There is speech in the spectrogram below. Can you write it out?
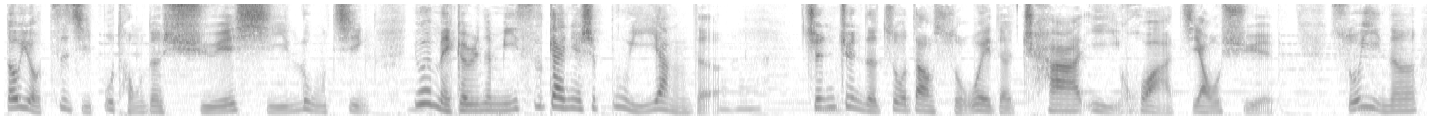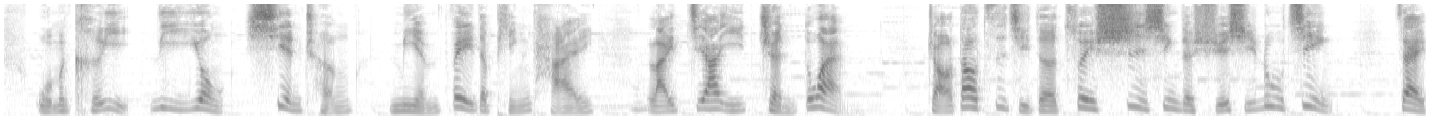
都有自己不同的学习路径，因为每个人的迷思概念是不一样的。真正的做到所谓的差异化教学，所以呢，我们可以利用现成免费的平台来加以诊断，找到自己的最适性的学习路径，再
